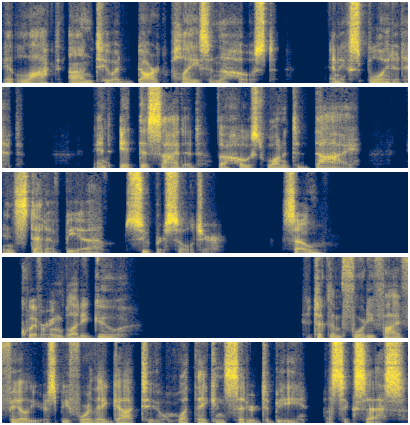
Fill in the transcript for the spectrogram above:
it locked onto a dark place in the host and exploited it, and it decided the host wanted to die instead of be a super soldier. So, quivering bloody goo. It took them 45 failures before they got to what they considered to be a success.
